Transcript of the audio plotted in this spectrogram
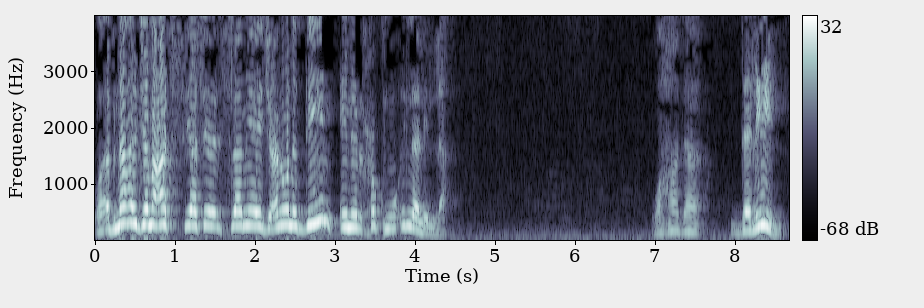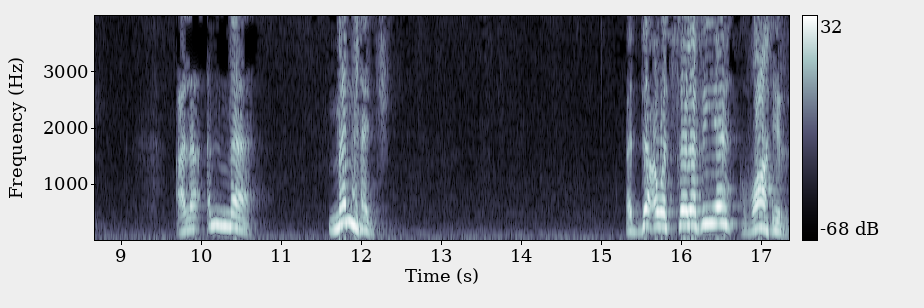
وأبناء الجماعات السياسية الإسلامية يجعلون الدين إن الحكم إلا لله. وهذا دليل على أن منهج الدعوة السلفية ظاهر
